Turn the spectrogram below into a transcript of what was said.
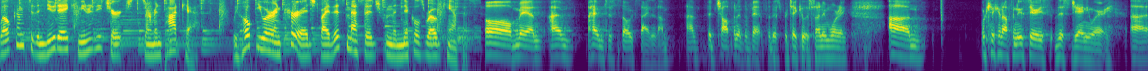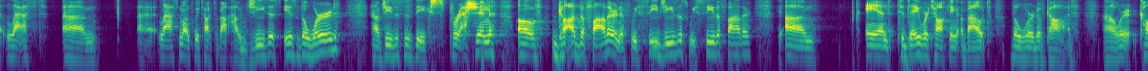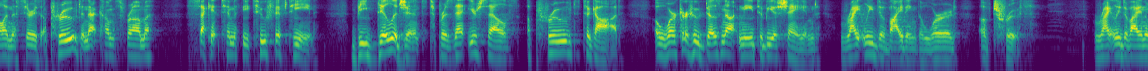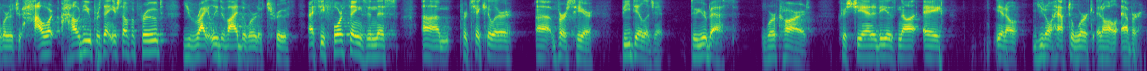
Welcome to the New Day Community Church Sermon Podcast. We hope you are encouraged by this message from the Nichols Road campus. Oh man, I'm I'm just so excited. I'm I've been chopping at the bit for this particular Sunday morning. Um, we're kicking off a new series this January. Uh, last um, uh, last month we talked about how Jesus is the Word, how Jesus is the expression of God the Father, and if we see Jesus, we see the Father. Um, and today we're talking about the Word of God. Uh, we're calling this series "Approved," and that comes from 2 Timothy 2:15. Be diligent to present yourselves approved to God, a worker who does not need to be ashamed, rightly dividing the word of truth. Rightly dividing the word of truth. How, how do you present yourself approved? You rightly divide the word of truth. I see four things in this um, particular uh, verse here be diligent, do your best, work hard. Christianity is not a, you know, you don't have to work at all ever,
